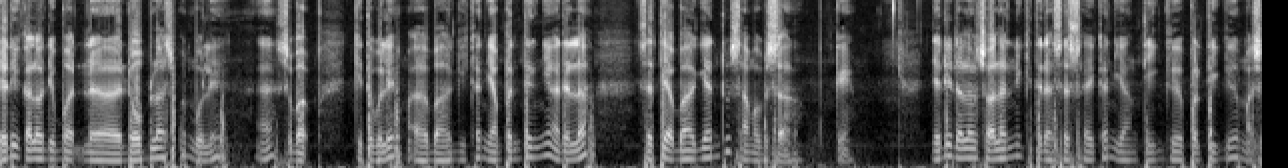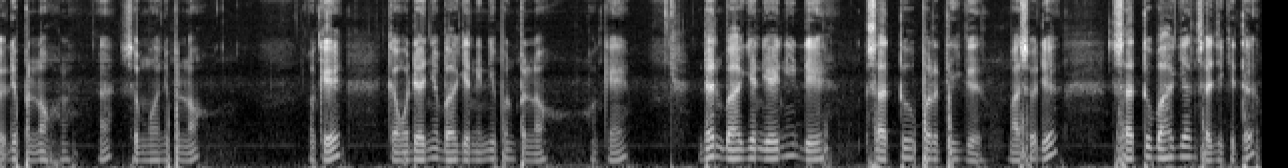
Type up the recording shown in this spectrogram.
Jadi kalau dibuat uh, belas pun boleh eh, sebab kita boleh uh, bahagikan. Yang pentingnya adalah setiap bahagian tu sama besar. Ok jadi dalam soalan ni kita dah selesaikan yang 3 per 3 maksud dia penuh lah. Ha? Semua ni penuh. Okey. Kemudiannya bahagian ini pun penuh. Okey. Dan bahagian dia ini dia 1 per 3. Maksud dia satu bahagian saja kita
